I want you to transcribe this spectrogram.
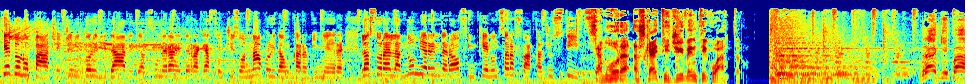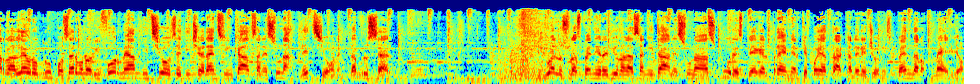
Chiedono pace i genitori di Davide al funerale del ragazzo ucciso a Napoli da un carabiniere. La sorella non mi arrenderò finché non sarà fatta giustizia. Siamo ora a Sky TG24. Draghi parla all'Eurogruppo, servono riforme ambiziose, dice Renzi incalza nessuna lezione da Bruxelles. Il duello sulla spending review nella sanità, nessuna scure, spiega il Premier che poi attacca le regioni spendano meglio.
